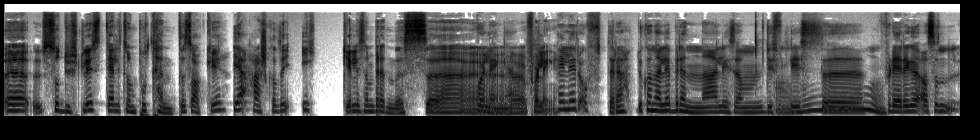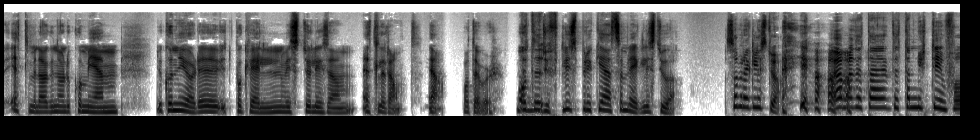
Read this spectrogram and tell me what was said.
Uh, Så duftlys, det er litt sånn potente saker. Ja. Her skal det ikke liksom brennes uh, For lenge. For lenge. Heller oftere. Du kan heller brenne liksom duftlys mm. uh, flere Altså ettermiddagen når du kommer hjem. Du kan gjøre det utpå kvelden hvis du liksom Et eller annet. Ja, whatever. Og Dette- duftlys bruker jeg som regel i stua. Som regel i stua. Ja, men dette dette er nyttig info.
